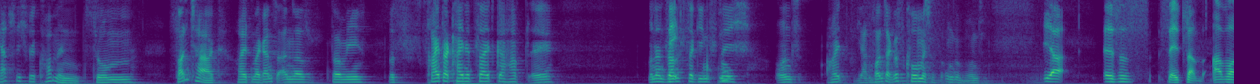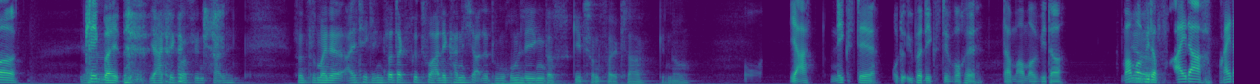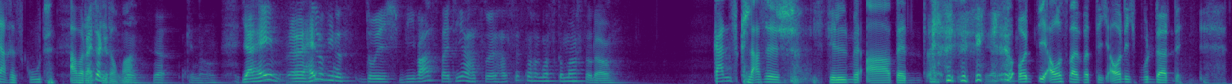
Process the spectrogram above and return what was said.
Herzlich willkommen zum Sonntag. Heute mal ganz anders, Domi. Du hast Freitag keine Zeit gehabt, ey. Und dann Samstag ging's nicht. Und heute, ja, Sonntag, das ist komisch, das ist ungewohnt. Ja, es ist seltsam, aber kriegen wir hin. Ja, kriegen wir auf jeden Fall hin. Sonst so meine alltäglichen Sonntagsrituale kann ich ja alle drum rumlegen, das geht schon voll klar, genau. Ja, nächste oder übernächste Woche, da machen wir wieder. Machen wir wieder Freitag. Freitag ist gut, aber das Freitag geht ist auch mal. Ja, genau. Ja, hey, äh, Halloween ist durch. Wie war's bei dir? Hast du, hast du jetzt noch irgendwas gemacht oder? Ganz klassisch Filmeabend. Und die Auswahl wird dich auch nicht wundern.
